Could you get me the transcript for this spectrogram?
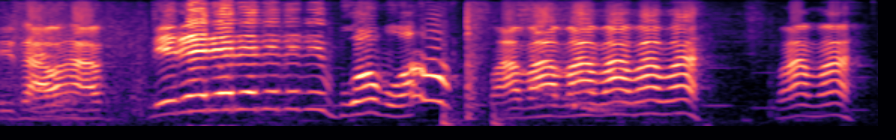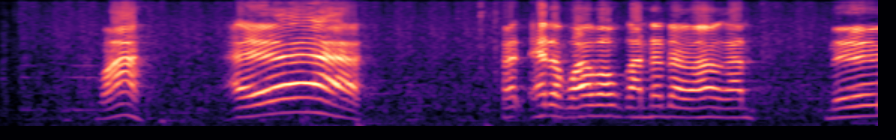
สี่สาวครับเดี๋ยวเดี๋ยวเดี๋ยวเดี๋ยวเดี๋ยวผัวผัวมามามามามามามามามาเออให้ให้ดอกไม้พร้อมกันให้ดอกไม้พร้อมกันหนึ่ง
